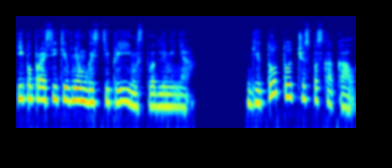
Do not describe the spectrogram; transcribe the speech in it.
и попросите в нем гостеприимства для меня». Гито тотчас поскакал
